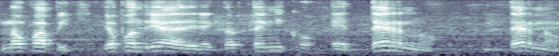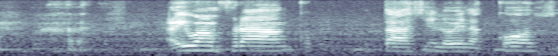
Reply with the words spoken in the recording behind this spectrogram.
No, papi, yo pondría de director técnico eterno, eterno. Ahí Juan Franco, está haciendo bien las cosas.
